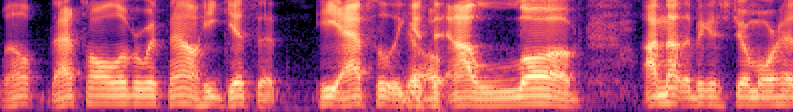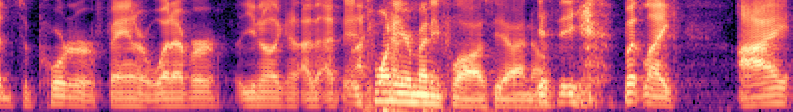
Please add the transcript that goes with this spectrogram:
well, that's all over with now. He gets it. He absolutely gets Yep. it, and I loved. I'm not the biggest Joe Moorhead supporter or fan or whatever, you know. Like I, I, It's I- one of your many flaws. Yeah, I know. it's, but like, I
